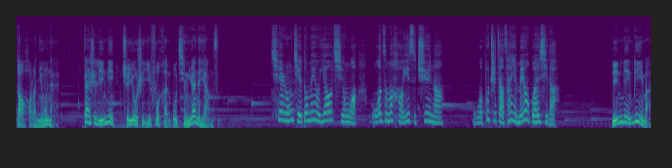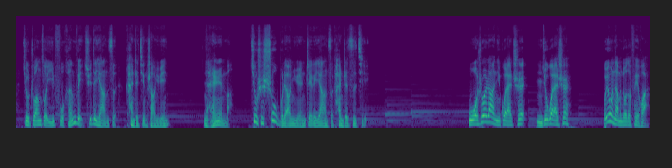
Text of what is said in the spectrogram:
倒好了牛奶，但是琳琳却又是一副很不情愿的样子。倩蓉姐都没有邀请我，我怎么好意思去呢？我不吃早餐也没有关系的。琳琳立马就装作一副很委屈的样子，看着景少云。男人嘛，就是受不了女人这个样子看着自己。我说让你过来吃，你就过来吃，不用那么多的废话。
